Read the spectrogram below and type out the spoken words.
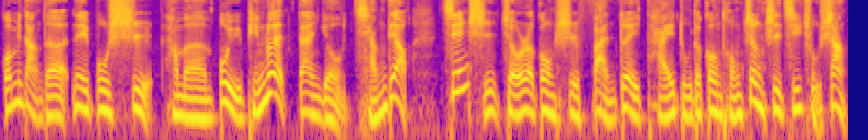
国民党的内部事，他们不予评论，但有强调坚持九二共识、反对台独的共同政治基础上，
